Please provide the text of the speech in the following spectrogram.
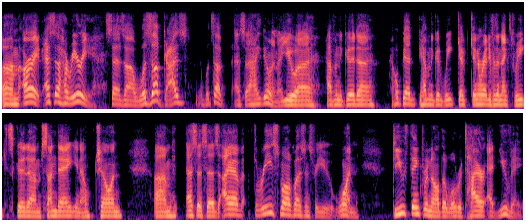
Um, all right, Essa Hariri says, uh, "What's up, guys? What's up, Essa? How you doing? Are you uh, having a good? Uh, I hope you had having a good week. Get, getting ready for the next week. It's good. Um, Sunday, you know, chilling." Um, Essa says, "I have three small questions for you. One, do you think Ronaldo will retire at Juve?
